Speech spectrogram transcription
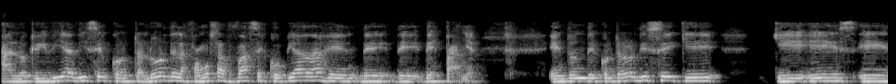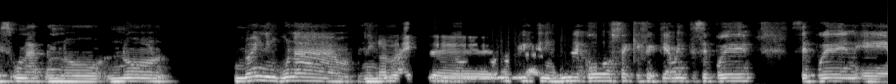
a lo que hoy día dice el contralor de las famosas bases copiadas de, de, de España en donde el Contralor dice que, que es, es una no, no, no hay ninguna ninguna, ninguna cosa que efectivamente se puede se pueden eh,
